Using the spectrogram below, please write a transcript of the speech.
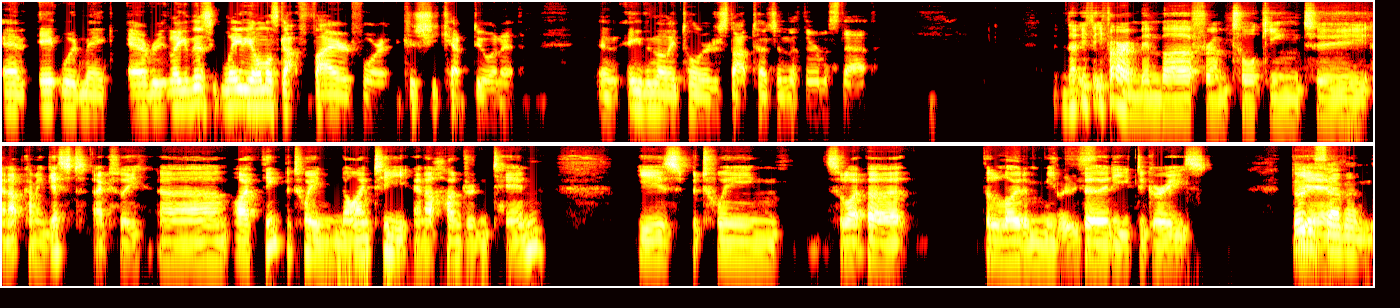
and it would make every like this lady almost got fired for it because she kept doing it. And even though they told her to stop touching the thermostat. Now, if, if I remember from talking to an upcoming guest, actually, um, I think between 90 and 110 is between sort of like the the low to mid 30 degrees. 37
